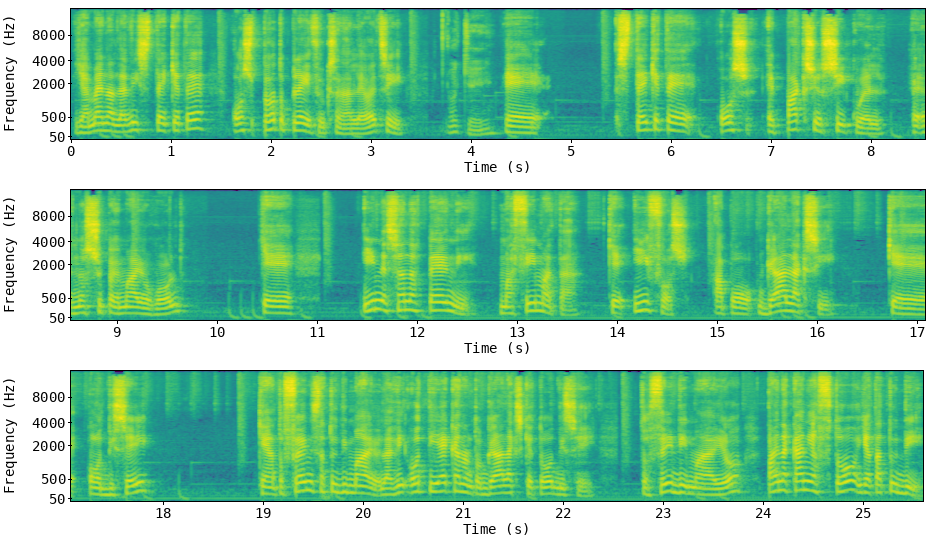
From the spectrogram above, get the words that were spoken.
Για μένα δηλαδή στέκεται ως πρώτο playthrough ξαναλέω έτσι. Okay. Ε, στέκεται ως επάξιο sequel ενός Super Mario World και είναι σαν να παίρνει μαθήματα και ύφος από Galaxy και Odyssey και να το φέρνει στα 2D Mario. Δηλαδή ό,τι έκαναν το Galaxy και το Odyssey το 3D Mario πάει να κάνει αυτό για τα 2D.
